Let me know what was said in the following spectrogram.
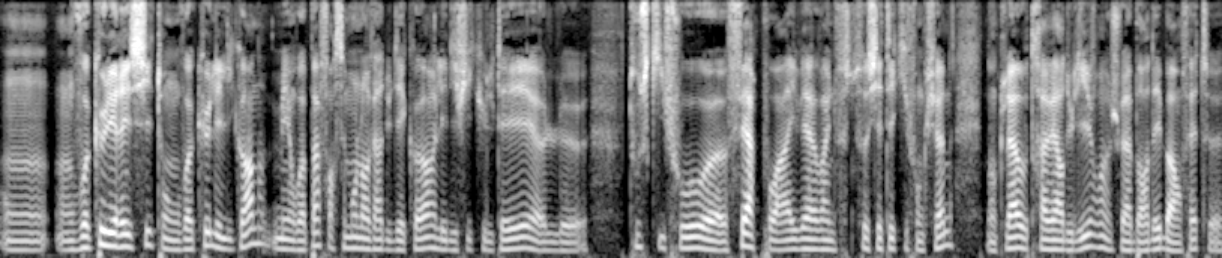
On, on voit que les réussites, on voit que les licornes, mais on voit pas forcément l'envers du décor, les difficultés, euh, le tout ce qu'il faut euh, faire pour arriver à avoir une société qui fonctionne. Donc là, au travers du livre, je vais aborder, bah en fait, euh,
